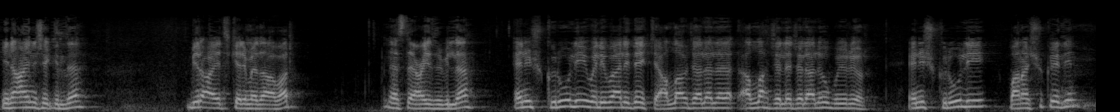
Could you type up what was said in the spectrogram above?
Yine aynı şekilde bir ayet-i kerime daha var. Nestaizu billah. Enişkuruli ve livalideyke. Allah Celle, Allah Celle Celaluhu buyuruyor. Enişkuruli bana şükredin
